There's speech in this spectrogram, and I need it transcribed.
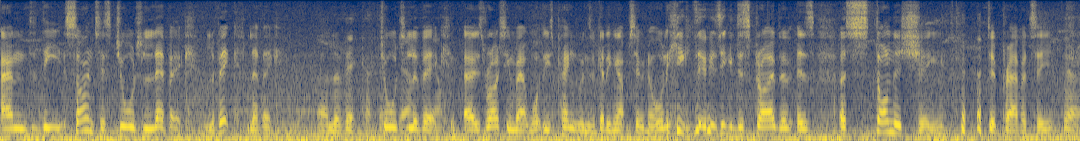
And the scientist George Levick, Levick? Levick, uh, Levick, George yeah, Levick yeah. Uh, is writing about what these penguins are getting up to, and all he can do is he can describe them as astonishing depravity. Yeah.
